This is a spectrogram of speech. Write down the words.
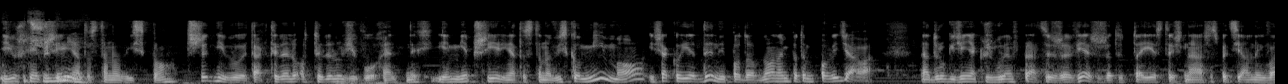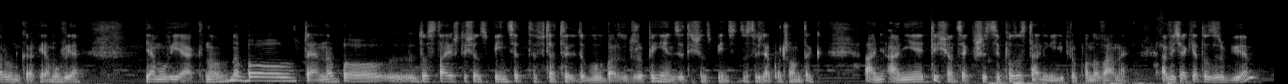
I już mnie przyjęli na to stanowisko. Trzy dni były, tak, tyle, o tyle ludzi było chętnych. I mnie przyjęli na to stanowisko, mimo iż jako jedyny podobno, ona mi potem powiedziała na drugi dzień, jak już byłem w pracy, że wiesz, że ty tutaj jesteś na specjalnych warunkach. Ja mówię, ja mówię jak? No, no bo ten, no bo dostajesz 1500, wtedy to było bardzo dużo pieniędzy, 1500 dostać na początek, a, a nie 1000, jak wszyscy pozostali mieli proponowane. A wiecie, jak ja to zrobiłem?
